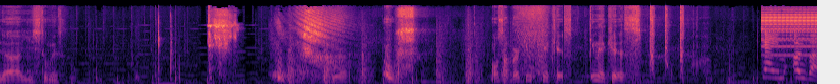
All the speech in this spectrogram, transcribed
Yeah, you still missed. Yeah. Oh. sh- Oh, what's up, bro? Give me a kiss. Give me a kiss. Game over!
